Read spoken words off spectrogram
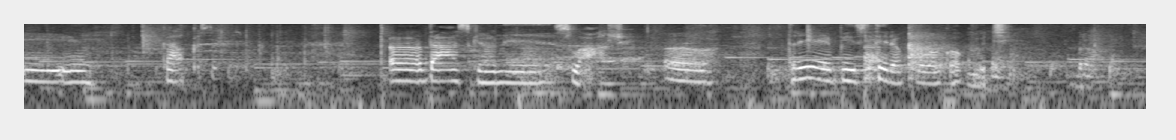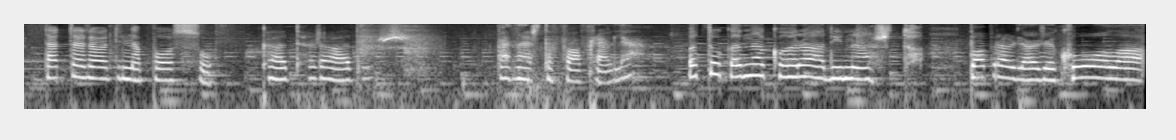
i kako se e, daske one slaže. E, trijebi stiropolo oko kući. Tata radi na poslu. Kad radiš? Pa nešto popravlja. Pa to kad neko radi nešto. Popravljanje kola,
